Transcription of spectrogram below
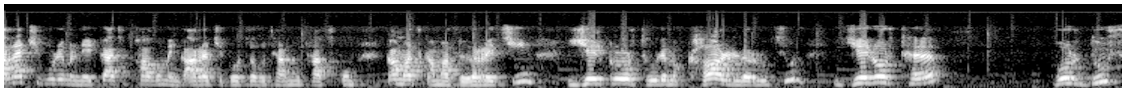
առաջի ուրեմն ներկայացում խաղում ենք առաջի գործողության ընթացքում կամած կամած լռեցին, երկրորդը ուրեմն քար լռություն, երրորդը որ դուրս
